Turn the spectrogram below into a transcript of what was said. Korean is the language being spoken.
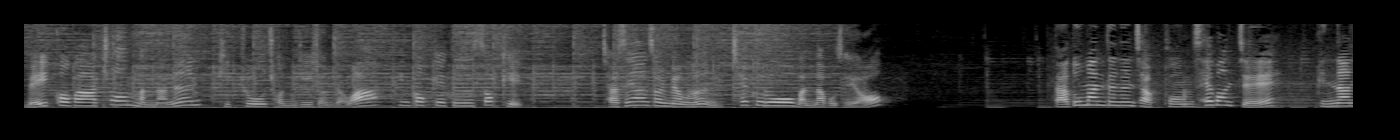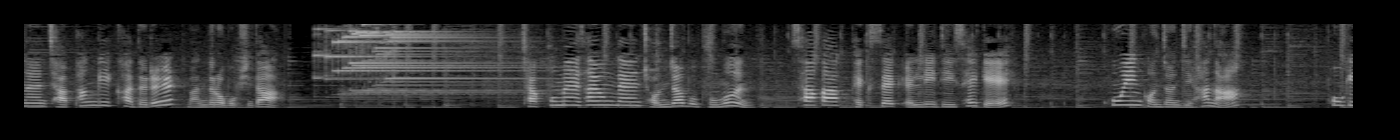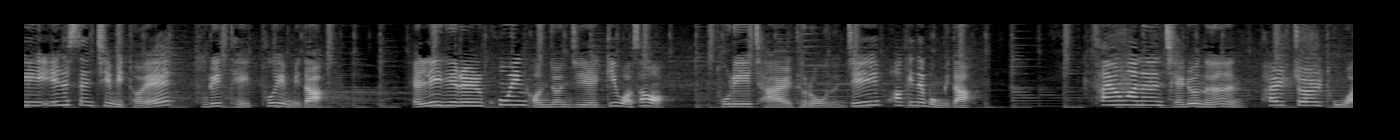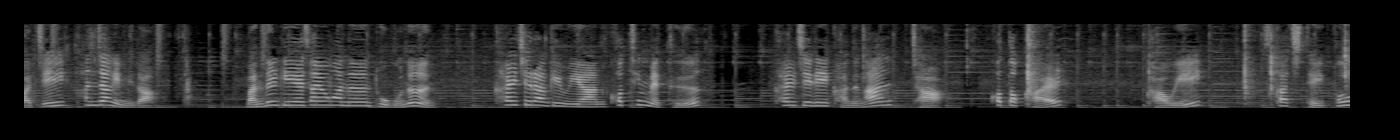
메이커가 처음 만나는 기초 전기전자와 핑커캐드 서킷 자세한 설명은 책으로 만나보세요. 나도 만드는 작품 세 번째 빛나는 자판기 카드를 만들어 봅시다. 작품에 사용된 전자부품은 사각 백색 LED 3개, 코인 건전지 하나, 폭이 1cm의 구리 테이프입니다. LED를 코인 건전지에 끼워서 불이 잘 들어오는지 확인해 봅니다. 사용하는 재료는 8절 도화지 한 장입니다. 만들기에 사용하는 도구는 칼질하기 위한 커팅 매트, 칼질이 가능한 자, 커터칼, 가위, 스카치 테이프,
